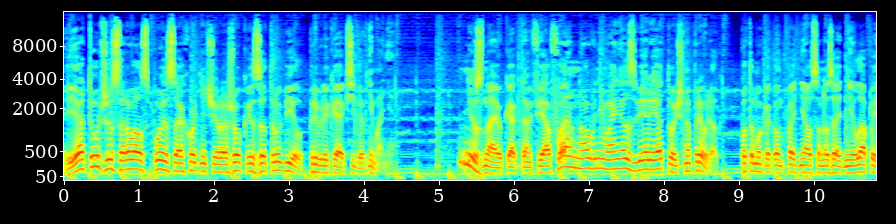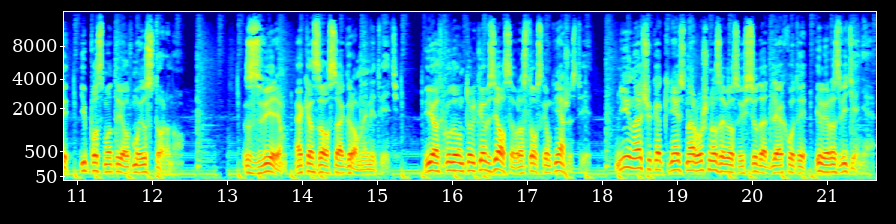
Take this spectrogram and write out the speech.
Я тут же сорвал с пояса охотничий рожок и затрубил, привлекая к себе внимание. Не знаю, как там Феофан, но внимание зверя я точно привлек, потому как он поднялся на задние лапы и посмотрел в мою сторону. Зверем оказался огромный медведь. И откуда он только взялся в ростовском княжестве? Не иначе, как князь нарочно завез их сюда для охоты или разведения.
